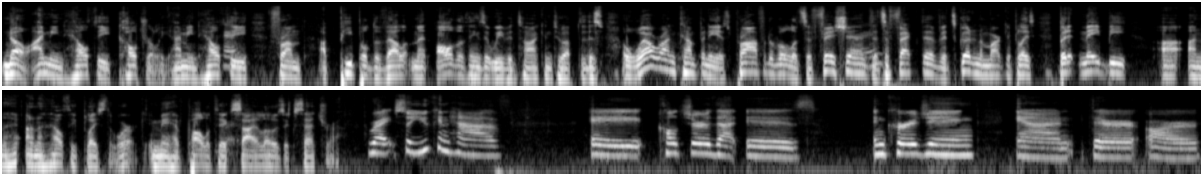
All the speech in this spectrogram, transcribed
No, I mean healthy culturally. I mean healthy Okay. from a people development, all the things that we've been talking to up to this. A well run company is profitable, it's efficient, Right. it's effective, it's good in the marketplace, but it may be uh, unhealthy place to work. It may have politics, silos, etc. Right. So you can have a culture that is encouraging and there are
